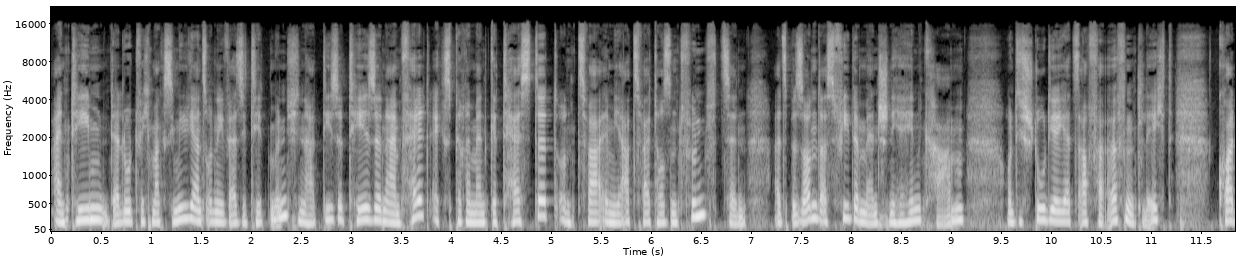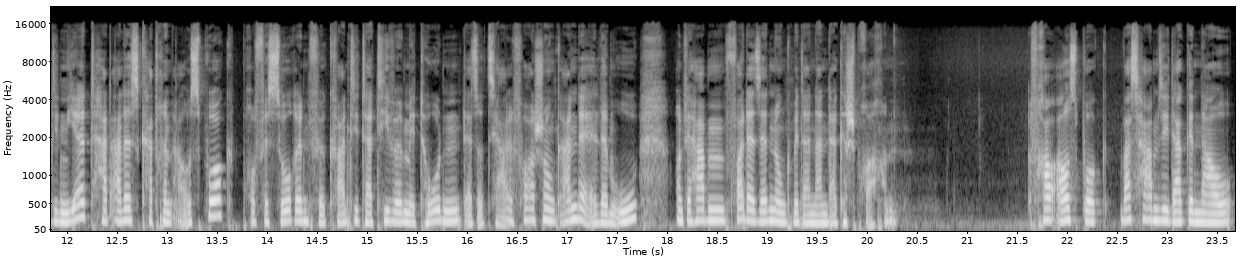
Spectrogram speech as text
Ein Team der Ludwig-Maximilians-Universität München hat diese These in einem Feldexperiment getestet, und zwar im Jahr 2015, als besonders viele Menschen hierhin kamen und die Studie jetzt auch veröffentlicht. Koordiniert hat alles Katrin Ausburg, Professorin für quantitative Methoden der Sozialforschung an der LMU, und wir haben haben vor der Sendung miteinander gesprochen. Frau Ausburg, was haben Sie da genau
